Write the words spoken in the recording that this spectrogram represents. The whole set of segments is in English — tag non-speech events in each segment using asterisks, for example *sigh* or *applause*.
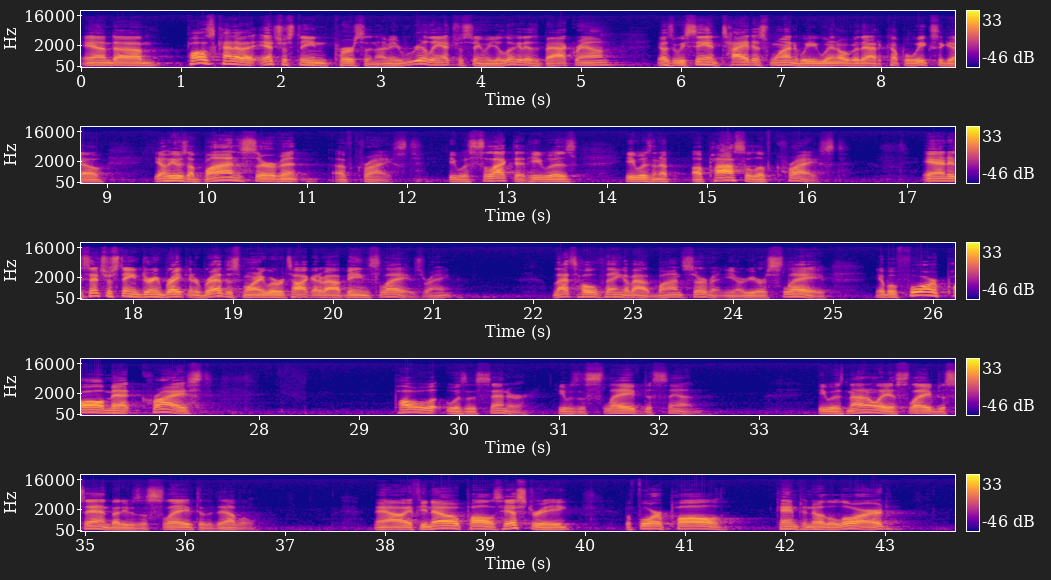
And um, Paul's kind of an interesting person. I mean, really interesting when you look at his background. As we see in Titus 1, we went over that a couple weeks ago. You know, he was a bondservant of Christ. He was selected. He was, he was an apostle of Christ. And it's interesting during breaking of bread this morning, we were talking about being slaves, right? That's the whole thing about bond servant. You know, you're a slave. You know, before Paul met Christ, Paul was a sinner. He was a slave to sin. He was not only a slave to sin, but he was a slave to the devil. Now, if you know Paul's history, before Paul came to know the Lord,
